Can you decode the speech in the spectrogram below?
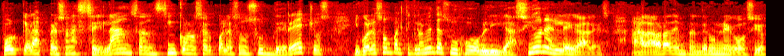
porque las personas se lanzan sin conocer cuáles son sus derechos y cuáles son particularmente sus obligaciones legales a la hora de emprender un negocio,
